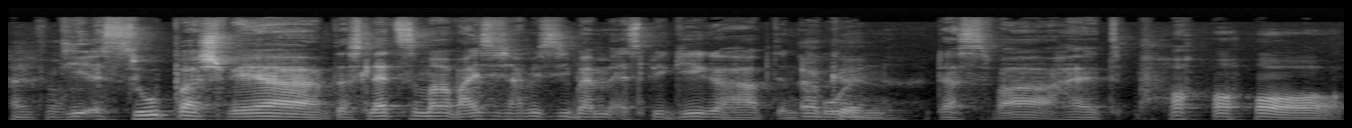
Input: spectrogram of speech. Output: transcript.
Einfach. Die ist super schwer. Das letzte Mal, weiß ich, habe ich sie beim SBG gehabt in Okay. Polen. Das war halt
